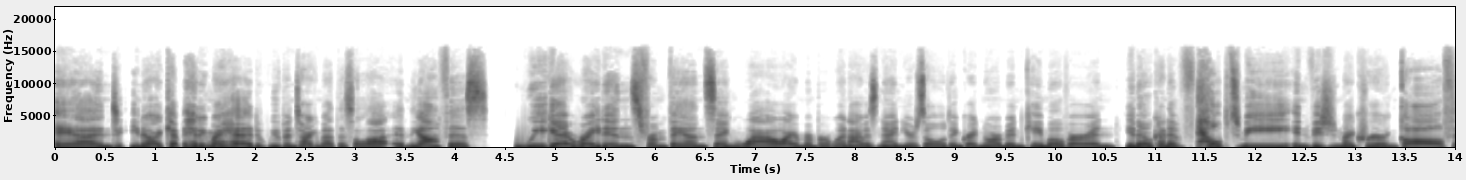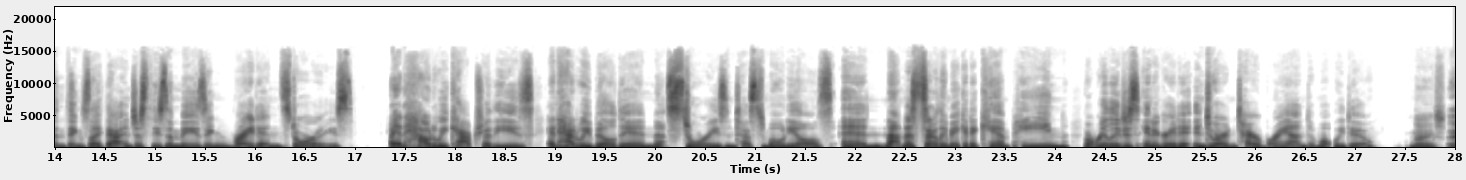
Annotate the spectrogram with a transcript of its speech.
And, you know, I kept hitting my head. We've been talking about this a lot in the office. We get write ins from fans saying, Wow, I remember when I was nine years old and Greg Norman came over and, you know, kind of helped me envision my career in golf and things like that. And just these amazing write in stories. And how do we capture these? And how do we build in stories and testimonials? And not necessarily make it a campaign but really just integrate it into our entire brand and what we do Nice.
